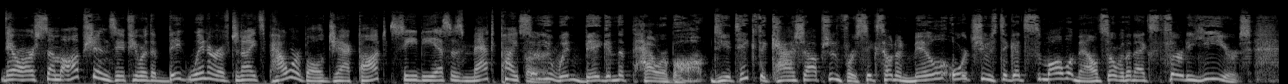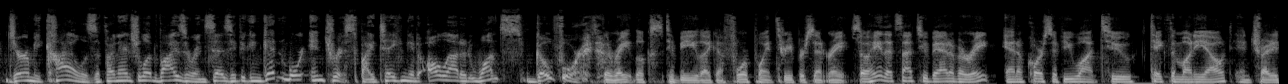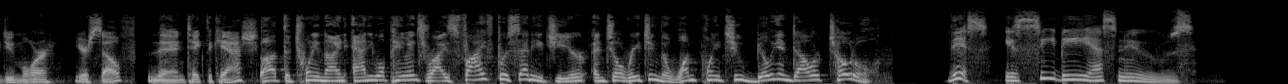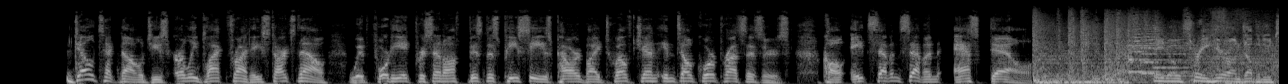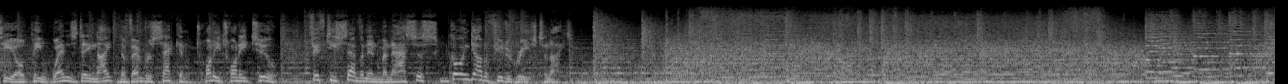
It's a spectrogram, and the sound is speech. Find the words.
There are some options if you're the big winner of tonight's Powerball jackpot. CBS's Matt Piper. So you win big in the Powerball. Do you take the cash option for 600 mil or choose to get small amounts over the next 30 years? Jeremy Kyle is a financial advisor and says if you can get more interest by taking it all out at once, go for it. The rate looks to be like a 4.3% rate. So hey, that's not too bad of a rate. And of course, if you want to take the money out and try to do more yourself, then take the cash. But the 29 annual payments rise 5% each year until reaching the $1.2 billion total. This is CBS News. Dell Technologies early Black Friday starts now with 48% off business PCs powered by 12th gen Intel Core processors. Call 877 Ask Dell. 803 here on WTOP, Wednesday night, November 2nd, 2022. 57 in Manassas, going down a few degrees tonight.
